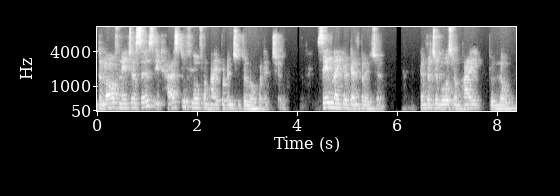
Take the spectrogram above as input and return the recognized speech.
the law of nature says it has to flow from high potential to low potential. Same like your temperature. Temperature goes from high to low.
